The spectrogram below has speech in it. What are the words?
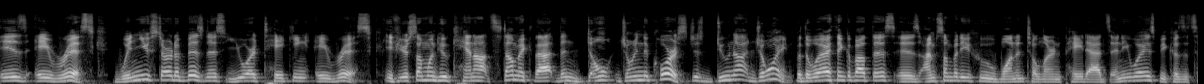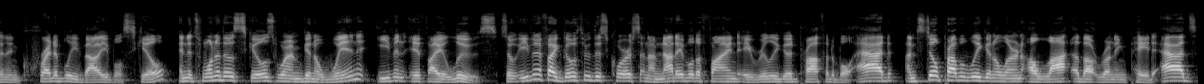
is a risk. When you start a business, you are taking a risk. If you're someone who cannot stomach that, then don't join the course. Just do not join. But the way I think about this is I'm somebody who wanted to learn paid ads anyways because it's an incredibly valuable skill. And it's one of those skills where I'm gonna win even if I lose. So even if I go through this course and I'm not able to find a really good profitable ad, I'm still probably gonna learn a lot about running paid ads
